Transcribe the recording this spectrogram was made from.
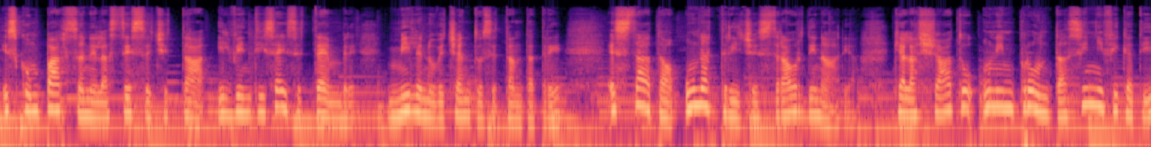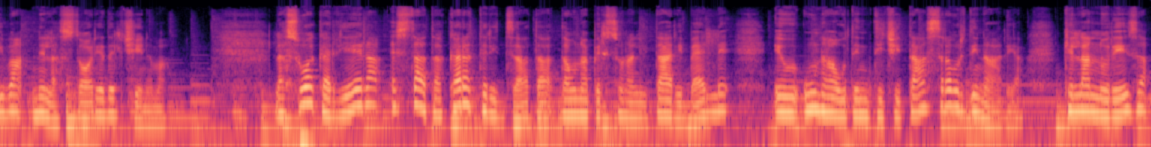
e scomparsa nella stessa città il 26 settembre 1973, è stata un'attrice straordinaria che ha lasciato un'impronta significativa nella storia del cinema. La sua carriera è stata caratterizzata da una personalità ribelle e un'autenticità straordinaria che l'hanno resa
